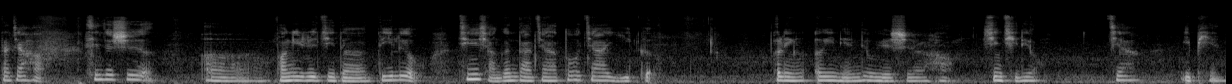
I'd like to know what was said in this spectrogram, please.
大家好，现在是呃防疫日记的第六，今天想跟大家多加一个，二零二一年六月十二号星期六加一篇，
